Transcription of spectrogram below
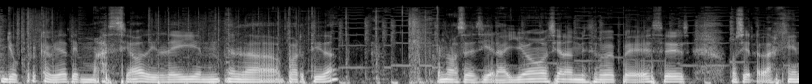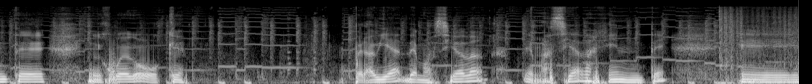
Yo creo que había demasiado delay en, la partida. No sé si era yo, si eran mis FPS, o si era la gente, el juego o qué. Pero había demasiada, demasiada gente eh,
